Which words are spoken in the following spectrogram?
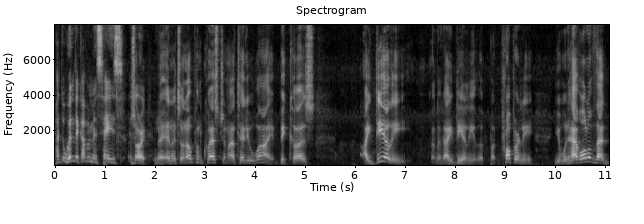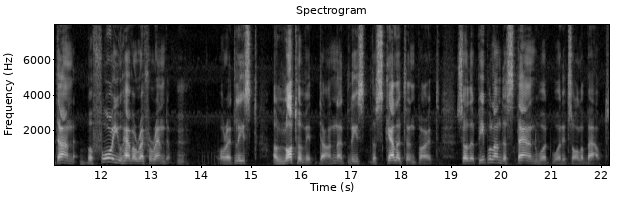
But when the government says, Sorry, and it's an open question. I'll tell you why. Because ideally, that ideally, but properly, you would have all of that done before you have a referendum, hmm. or at least a lot of it done, at least the skeleton part, so that people understand what, what it's all about,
